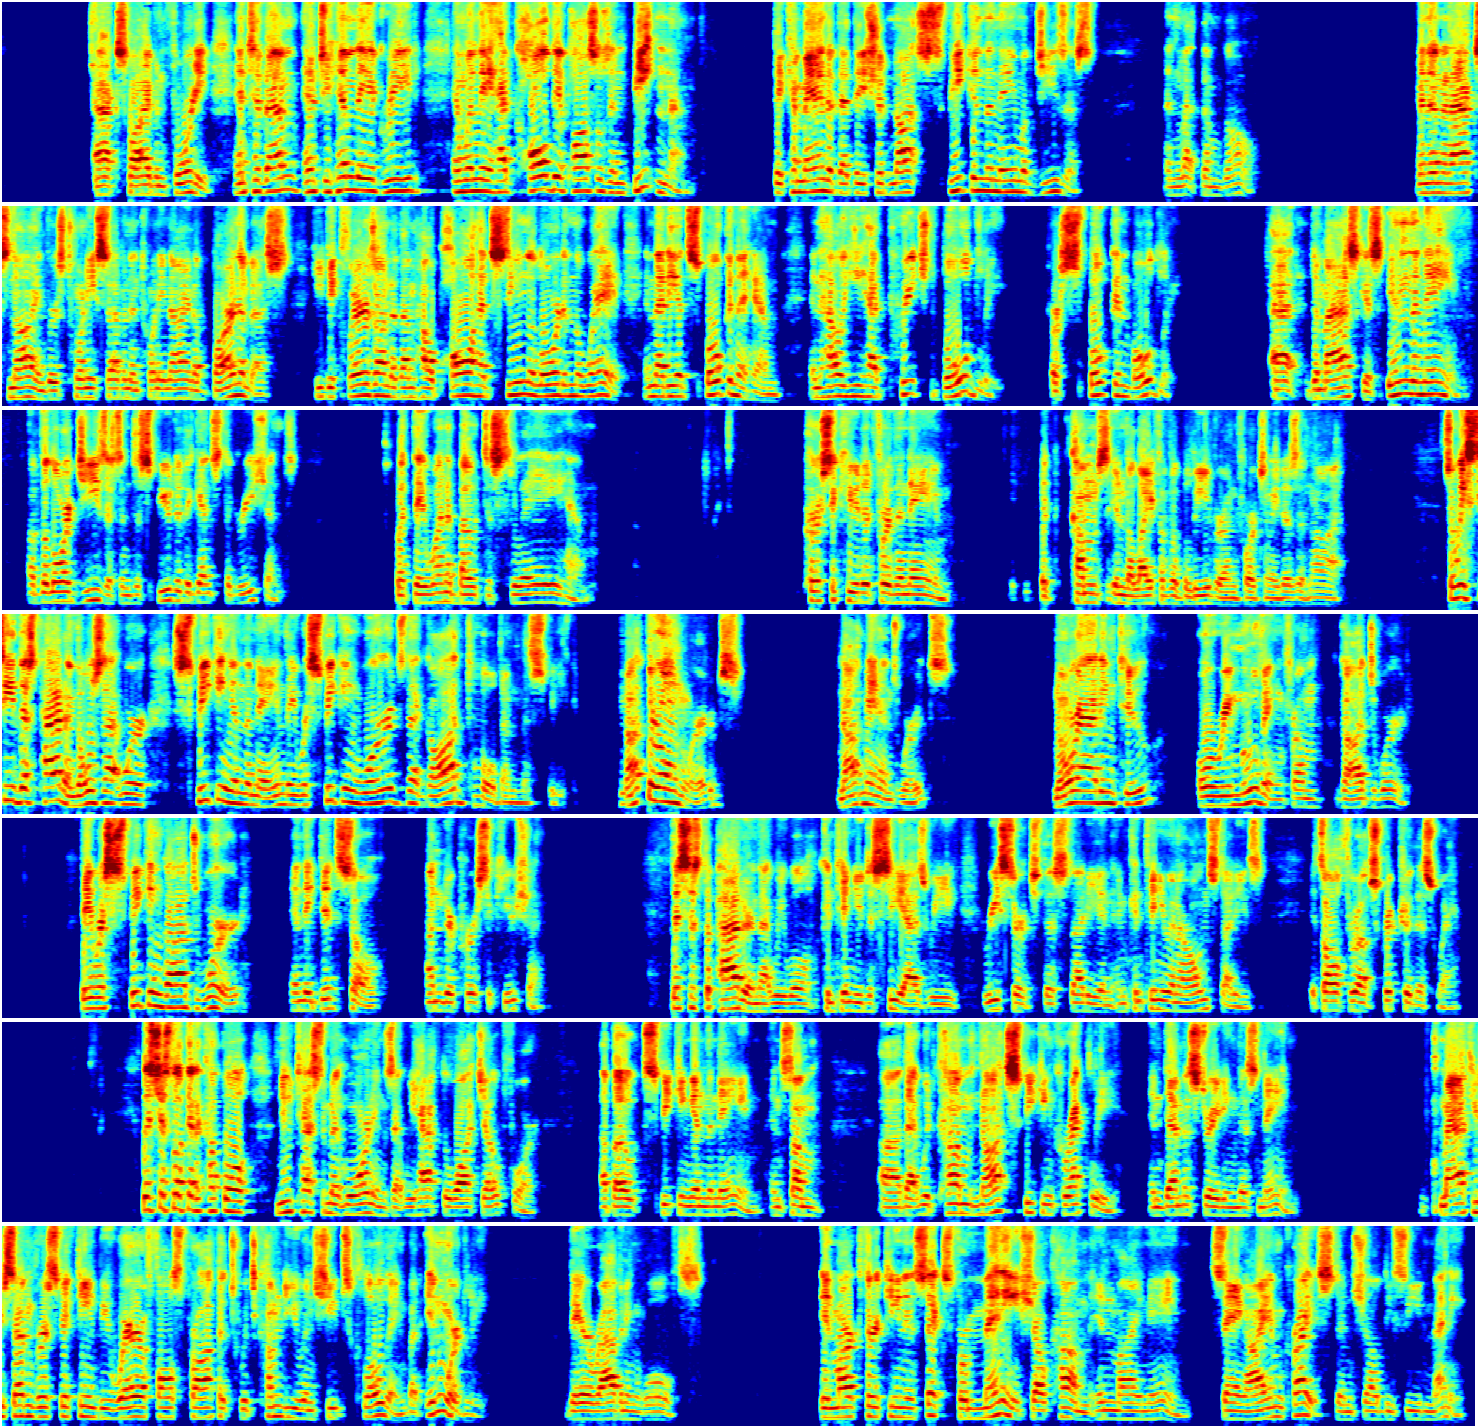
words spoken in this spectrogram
Acts 5 and 40. And to them and to him they agreed. And when they had called the apostles and beaten them, they commanded that they should not speak in the name of Jesus and let them go. And then in Acts 9, verse 27 and 29 of Barnabas, he declares unto them how Paul had seen the Lord in the way, and that he had spoken to him, and how he had preached boldly, or spoken boldly, at Damascus in the name of the Lord Jesus, and disputed against the Grecians. But they went about to slay him. Persecuted for the name. It comes in the life of a believer, unfortunately, does it not? So we see this pattern. Those that were speaking in the name, they were speaking words that God told them to speak, not their own words, not man's words, nor adding to or removing from God's word. They were speaking God's word, and they did so under persecution. This is the pattern that we will continue to see as we research this study and, and continue in our own studies. It's all throughout Scripture this way. Let's just look at a couple New Testament warnings that we have to watch out for about speaking in the name and some uh, that would come not speaking correctly and demonstrating this name. Matthew 7, verse 15 Beware of false prophets which come to you in sheep's clothing, but inwardly they are ravening wolves. In Mark 13 and 6, For many shall come in my name, saying, I am Christ, and shall deceive many.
